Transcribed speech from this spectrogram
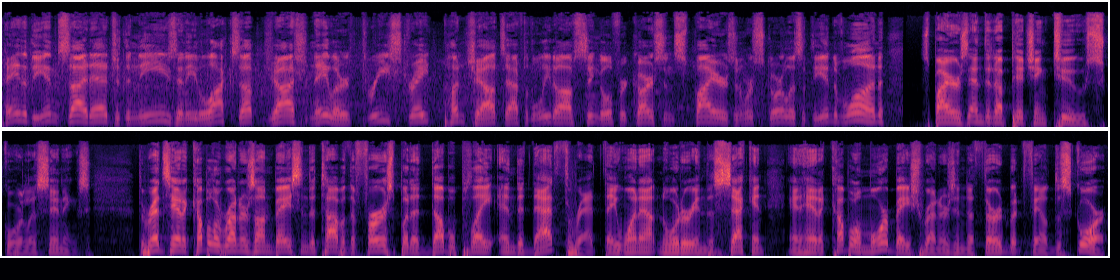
Painted the inside edge at the knees, and he locks up Josh Naylor. Three straight punchouts after the leadoff single for Carson Spiers, and we're scoreless at the end of one. Spiers ended up pitching two scoreless innings. The Reds had a couple of runners on base in the top of the first, but a double play ended that threat. They went out in order in the second and had a couple of more base runners in the third, but failed to score.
